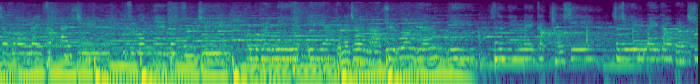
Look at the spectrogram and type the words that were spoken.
相逢每次爱情，不错过你的踪迹，会不会你也一样等待着那句我愿意？想着你每个潮汐，想起你每个表情，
